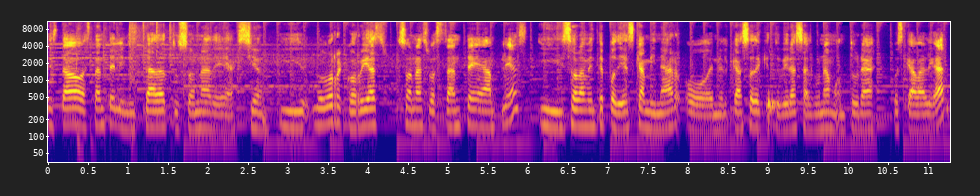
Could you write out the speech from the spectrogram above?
estaba bastante limitada tu zona de acción y luego recorrías zonas bastante amplias y solamente podías caminar o en el caso de que tuvieras alguna montura pues cabalgar,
